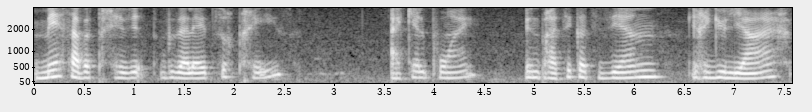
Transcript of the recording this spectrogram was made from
mais ça va très vite. Vous allez être surprise à quel point une pratique quotidienne régulière,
